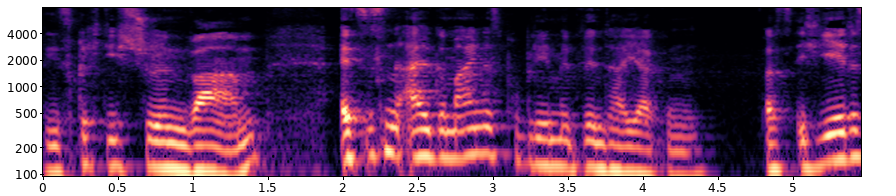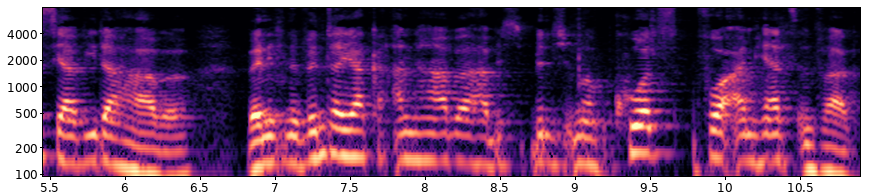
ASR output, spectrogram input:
Die ist richtig schön warm. Es ist ein allgemeines Problem mit Winterjacken, was ich jedes Jahr wieder habe. Wenn ich eine Winterjacke anhabe, habe ich, bin ich immer kurz vor einem Herzinfarkt.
